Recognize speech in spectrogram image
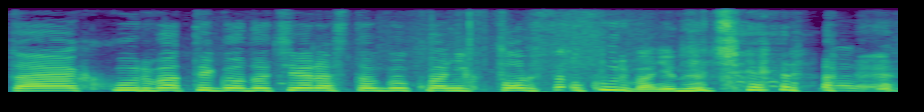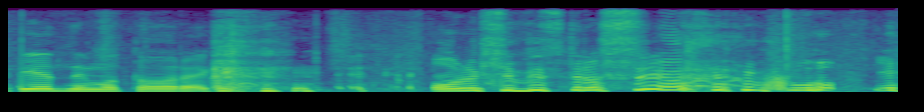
Tak kurwa ty go docierasz, to go kurwa nikt w Polsce... O kurwa, nie dociera. Jedny motorek. Ale się wystraszyłem, chłopie.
